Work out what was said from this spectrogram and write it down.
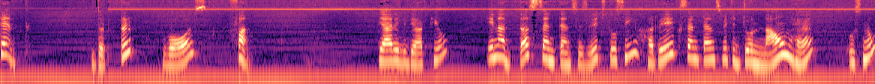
Tenth, the trip was fun. प्यारे विद्यार्थियों ਇਹਨਾਂ 10 ਸੈਂਟੈਂਸਸ ਵਿੱਚ ਤੁਸੀਂ ਹਰੇਕ ਸੈਂਟੈਂਸ ਵਿੱਚ ਜੋ ਨਾਉਨ ਹੈ ਉਸ ਨੂੰ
